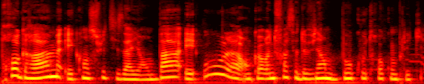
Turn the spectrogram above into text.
programme et qu'ensuite ils aillent en bas et ouh là, encore une fois, ça devient beaucoup trop compliqué.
